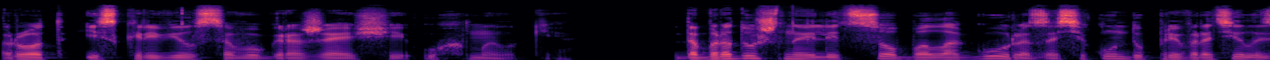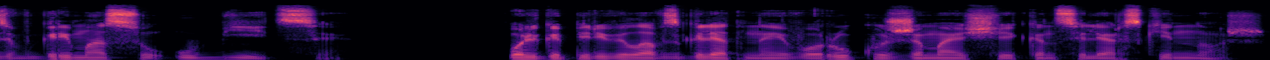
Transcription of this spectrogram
Рот искривился в угрожающей ухмылке. Добродушное лицо Балагура за секунду превратилось в гримасу убийцы. Ольга перевела взгляд на его руку, сжимающую канцелярский нож.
